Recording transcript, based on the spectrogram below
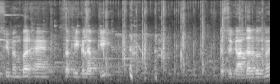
दूसरी मेंबर हैं सखी क्लब की डिस्ट्रिक्ट गांधरबल में।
